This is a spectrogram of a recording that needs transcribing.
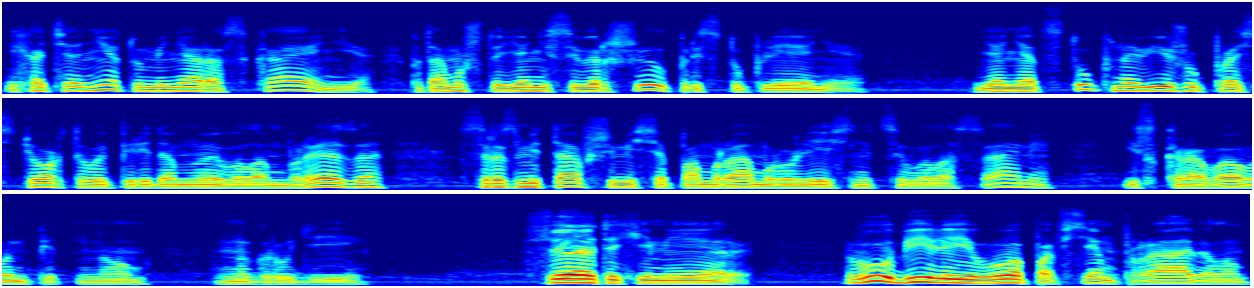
И хотя нет у меня раскаяния, потому что я не совершил преступления, я неотступно вижу простертого передо мной Валамбреза с разметавшимися по мрамору лестницы волосами и с кровавым пятном на груди. «Все это химеры. Вы убили его по всем правилам»,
